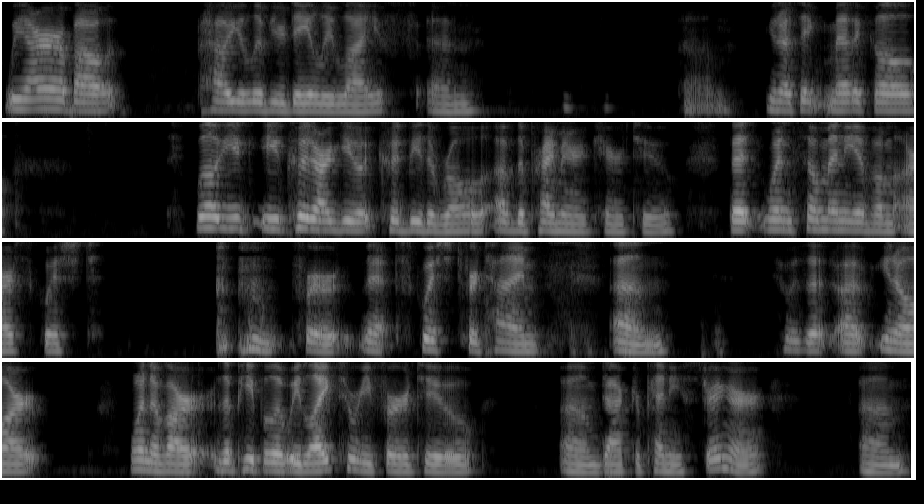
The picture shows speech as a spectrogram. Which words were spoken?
we are about how you live your daily life and um, you know i think medical well you you could argue it could be the role of the primary care too but when so many of them are squished for that squished for time um who is it? Uh, you know our one of our the people that we like to refer to um, dr penny stringer um,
